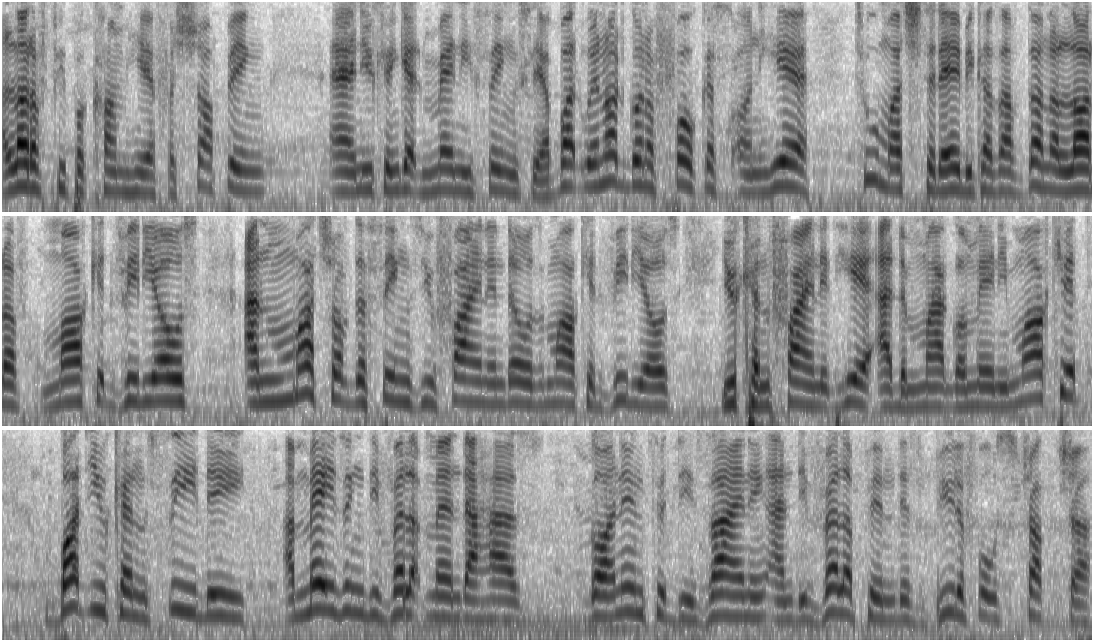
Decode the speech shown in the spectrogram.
A lot of people come here for shopping and you can get many things here. But we're not going to focus on here too much today because I've done a lot of market videos and much of the things you find in those market videos you can find it here at the Magomeni market. But you can see the amazing development that has gone into designing and developing this beautiful structure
